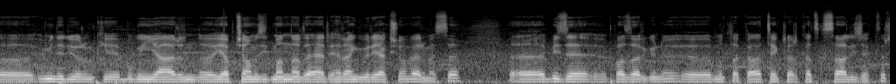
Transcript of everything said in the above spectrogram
E, ümit ediyorum ki bugün yarın e, yapacağımız idmanlarda eğer herhangi bir reaksiyon vermezse bize pazar günü e, mutlaka tekrar katkı sağlayacaktır.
